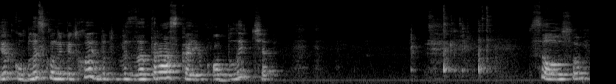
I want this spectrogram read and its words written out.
Юрку, близько не підходь, бо тобі затраскаю обличчя. соусом.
